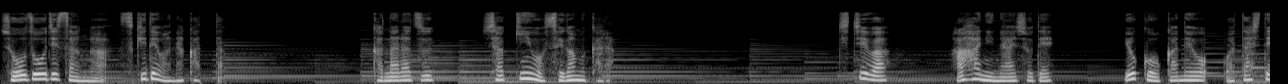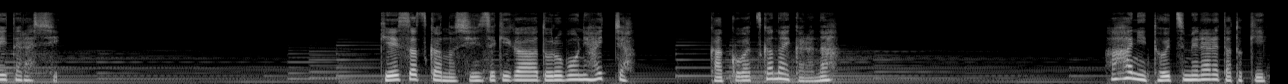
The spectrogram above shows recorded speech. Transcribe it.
正蔵おじさんが好きではなかった。必ず借金をせがむから。父は母に内緒でよくお金を渡していたらしい。警察官の親戚が泥棒に入っちゃ、格好がつかないからな。母に問い詰められた時、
